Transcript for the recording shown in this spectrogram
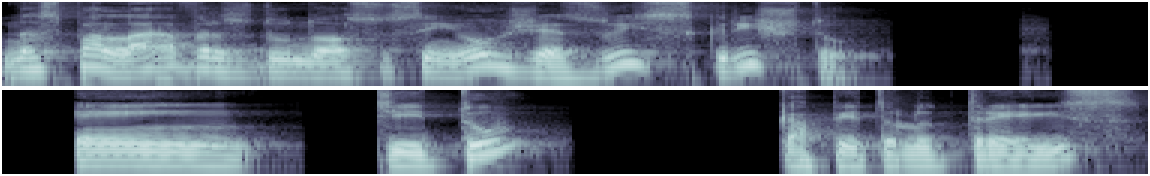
nas palavras do nosso Senhor Jesus Cristo. Em Tito, capítulo 3,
